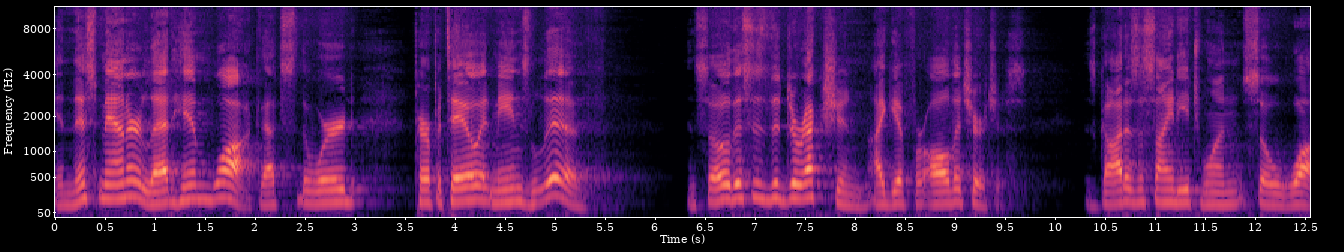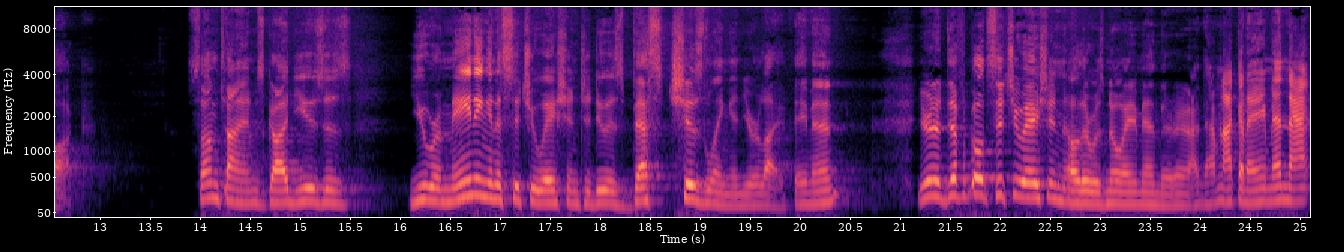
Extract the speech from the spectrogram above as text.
in this manner, let him walk. That's the word peripateo. It means live. And so this is the direction I give for all the churches. As God has assigned each one, so walk. Sometimes God uses you remaining in a situation to do his best chiseling in your life. Amen? You're in a difficult situation. Oh, there was no amen there. I'm not going to amen that.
